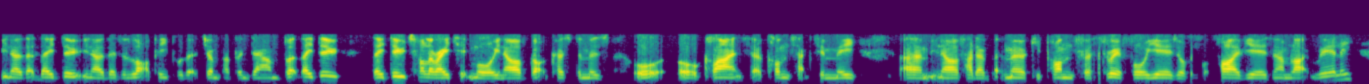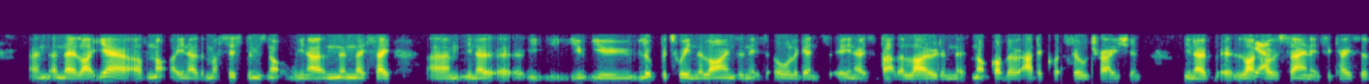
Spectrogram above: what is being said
you know, that they do, you know, there's a lot of people that jump up and down, but they do they do tolerate it more. You know, I've got customers or or clients that are contacting me. Um, you know, I've had a, a murky pond for three or four years or five years, and I'm like, really? and and they're like, yeah, I've not, you know, my system's not, you know, and then they say, um, you know, uh, you you look between the lines and it's all against, you know, it's about the load and it's not got the adequate filtration. You know, like yeah. I was saying, it's a case of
